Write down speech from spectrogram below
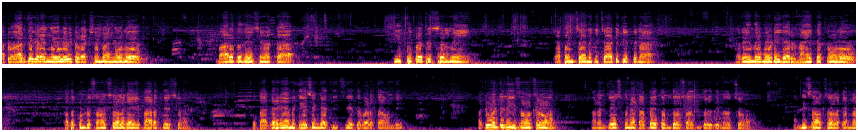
అటు ఆర్థిక రంగంలో ఇటు రక్షణ రంగంలో భారతదేశం యొక్క కీర్తి ప్రతిష్టల్ని ప్రపంచానికి చాటి చెప్పిన నరేంద్ర మోడీ గారి నాయకత్వంలో పదకొండు సంవత్సరాలుగా ఈ భారతదేశం ఒక అగ్రగామి దేశంగా తీర్చిదిద్దబడతా ఉంది. అటువంటిది ఈ సంవత్సరం మనం చేసుకునే డెబ్బై తొమ్మిదవ స్వాతంత్ర దినోత్సవం అన్ని సంవత్సరాల కన్నా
